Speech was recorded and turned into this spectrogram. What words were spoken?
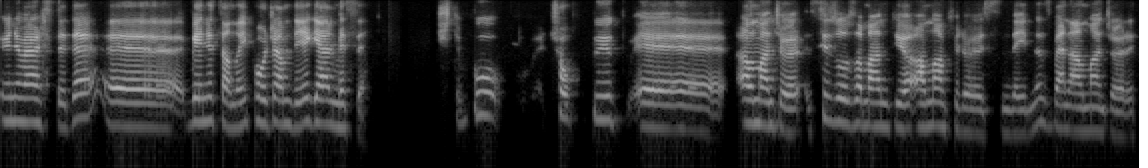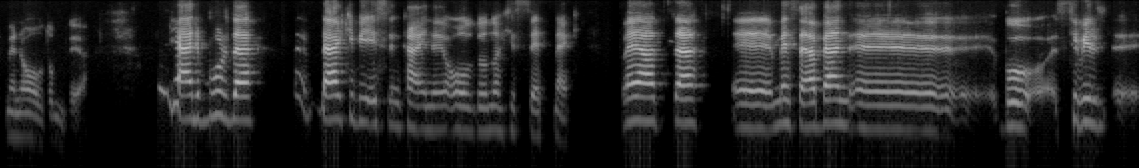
üniversitede e, beni tanıyıp hocam diye gelmesi. İşte bu çok büyük e, Almanca, siz o zaman diyor Alman filolojisindeyiniz, ben Almanca öğretmeni oldum diyor. Yani burada belki bir esin kaynağı olduğunu hissetmek. Veyahut da e, mesela ben e, bu sivil, e,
